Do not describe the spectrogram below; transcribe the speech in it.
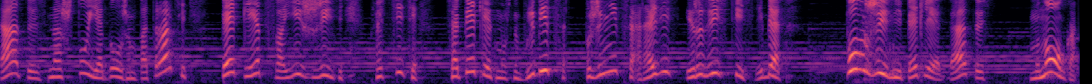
да, то есть на что я должен потратить пять лет своей жизни. Простите, за пять лет можно влюбиться, пожениться, родить и развестись, ребят. Пол жизни пять лет, да, то есть много.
